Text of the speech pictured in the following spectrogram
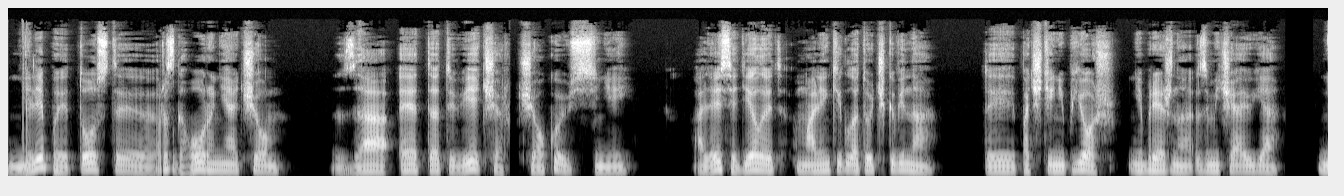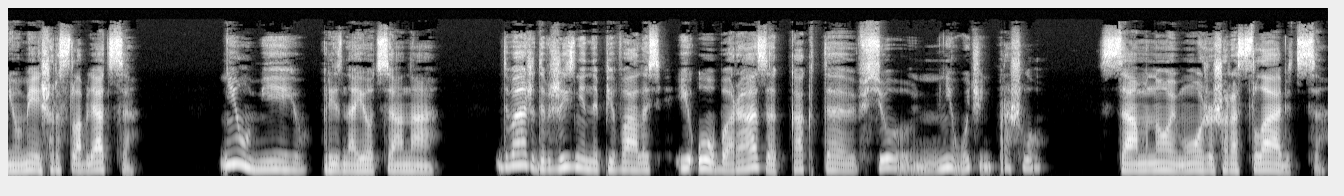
Нелепые тосты, разговоры ни о чем. За этот вечер чокаюсь с ней. Олеся делает маленький глоточек вина. Ты почти не пьешь, небрежно замечаю я. Не умеешь расслабляться? Не умею, признается она. Дважды в жизни напивалась, и оба раза как-то все не очень прошло. Со мной можешь расслабиться,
